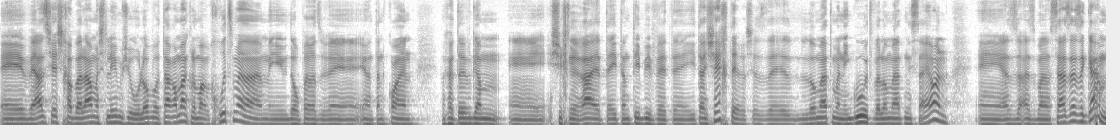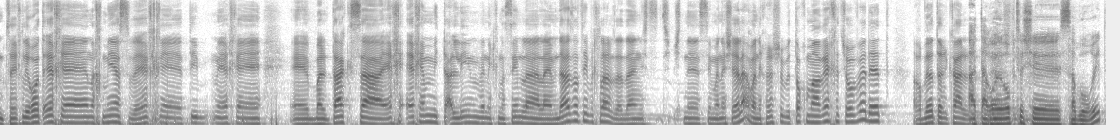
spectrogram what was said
אה, ואז שיש לך בלם משלים שהוא לא באותה רמה, כלומר, חוץ מדור פרץ ויונתן כהן, מכבי תל אביב גם אה, שחררה את איתן טיבי ואת אה, איתי שכטר, שזה לא מעט מנהיגות ולא מעט ניסיון. אה, אז, אז בנושא הזה זה גם, צריך לראות איך אה, נחמיאס ואיך אה, טיב, איך, אה, אה, בלטקסה, איך, איך הם מתעלים ונכנסים לעמדה הזאת בכלל, זה עדיין שני סימני שאלה, ואני חושב שבתוך מערכת שעובדת, הרבה יותר קל. אתה רואה אופציה שסבורית?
